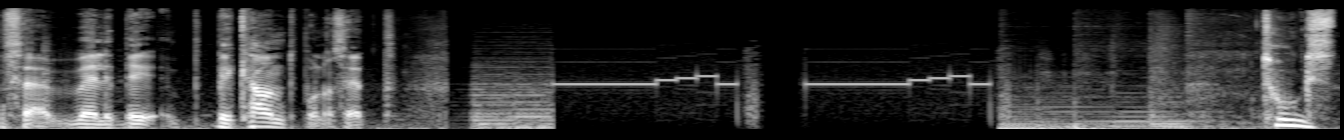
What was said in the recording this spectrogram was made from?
så här, väldigt be, bekant på något sätt. Togs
